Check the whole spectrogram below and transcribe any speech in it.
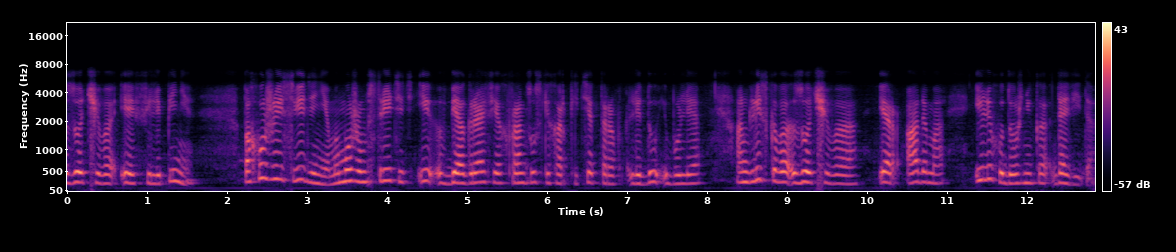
зодчего Э. Филиппини, похожие сведения мы можем встретить и в биографиях французских архитекторов Лиду и Буле, английского зодчего Р. Адама или художника Давида.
